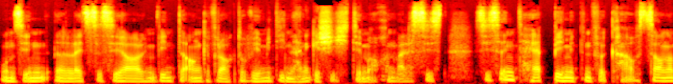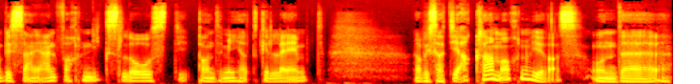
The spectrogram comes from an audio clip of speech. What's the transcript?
uns in, äh, letztes Jahr im Winter angefragt, ob wir mit ihnen eine Geschichte machen, weil es ist, sie sind happy mit den Verkaufszahlen, aber es sei einfach nichts los, die Pandemie hat gelähmt. Da habe ich gesagt, ja klar, machen wir was. Und äh,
